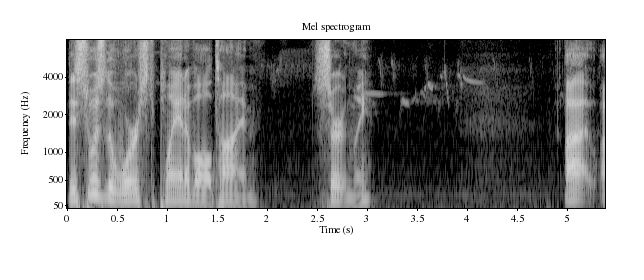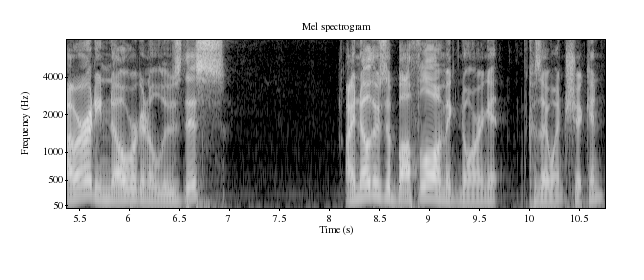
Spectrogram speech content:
This was the worst plan of all time. Certainly. Uh, I already know we're going to lose this. I know there's a buffalo. I'm ignoring it because I went chicken.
